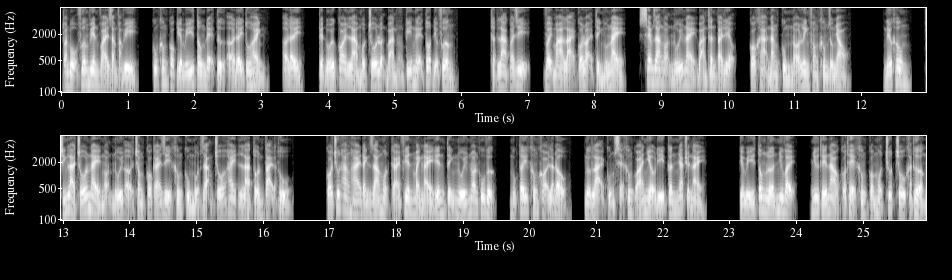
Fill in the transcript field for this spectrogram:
toàn bộ phương viên vài dặm phạm vi, cũng không có kiếm ý tông đệ tử ở đây tu hành. Ở đây, tuyệt đối coi là một chỗ luận bản kỹ nghệ tốt địa phương. Thật là quái dị, vậy mà lại có loại tình huống này, xem ra ngọn núi này bản thân tài liệu, có khả năng cùng nó linh phong không giống nhau. Nếu không, chính là chỗ này ngọn núi ở trong có cái gì không cùng một dạng chỗ hay là tồn tại đặc thù? Có chút hăng hái đánh giá một cái phiên mảnh này yên tĩnh núi non khu vực mục tây không khỏi lắc đầu ngược lại cũng sẽ không quá nhiều đi cân nhắc chuyện này kiếm ý tông lớn như vậy như thế nào có thể không có một chút chỗ khác thường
